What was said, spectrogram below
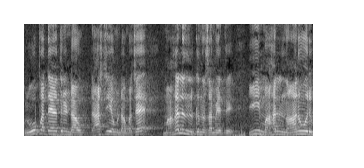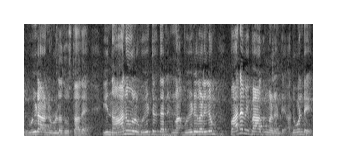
ഗ്രൂപ്പ് അദ്ദേഹത്തിനുണ്ടാവും രാഷ്ട്രീയമുണ്ടാവും. പക്ഷേ മഹലിൽ നിൽക്കുന്ന സമയത്ത് ഈ മഹൽ നാനൂറ് വീടാണ് ഉള്ളത് ഉസ്താദെ. ഈ നാനൂറ് വീട്ടിൽ തന്നെ വീടുകളിലും പല വിഭാഗങ്ങളുണ്ട്. അതുകൊണ്ട്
